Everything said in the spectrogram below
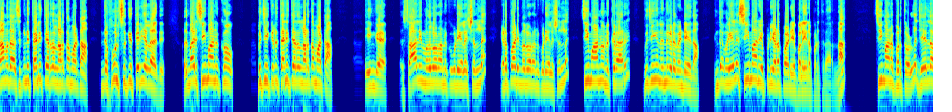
ராமதாஸுக்குன்னு தனி தேர்தல் நடத்த மாட்டான். இந்த ஃபூல்ஸுக்கு தெரியல அது. அது மாதிரி சீமானுக்கும் விஜய்க்குன்னு தனி தேர்தல் நடத்த மாட்டான். இங்க ஸ்டாலின் முதல்வரானுக்கு கூடிய எலெக்ஷன்ல எடப்பாடி முதல்வரானுக்கு கூடிய எலெக்ஷன்ல சீமானும் நிக்கிறாரு விஜயும் நின்றுகிட வேண்டியதுதான். இந்த வகையில சீமான் எப்படி எடப்பாடியை பலையிலப்படுத்துறாருன்னா சீமானை பொறுத்தவரை ஜெயலலிதா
